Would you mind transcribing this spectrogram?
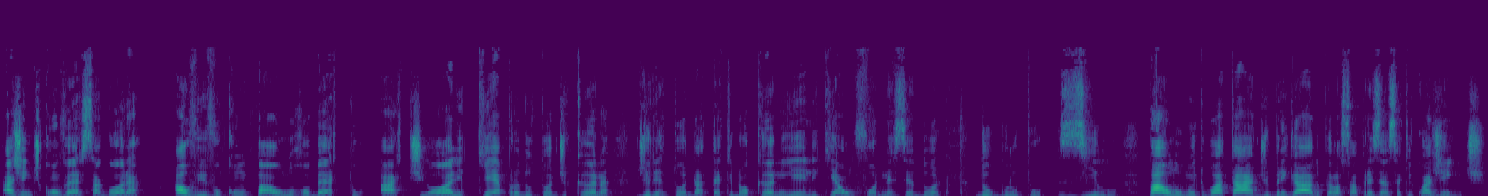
a gente conversa agora ao vivo com Paulo Roberto Artioli, que é produtor de cana, diretor da Tecnocana e ele que é um fornecedor do grupo Zilo. Paulo, muito boa tarde, obrigado pela sua presença aqui com a gente.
